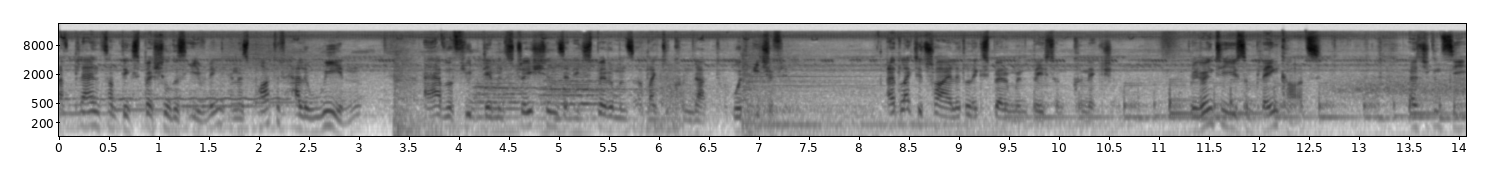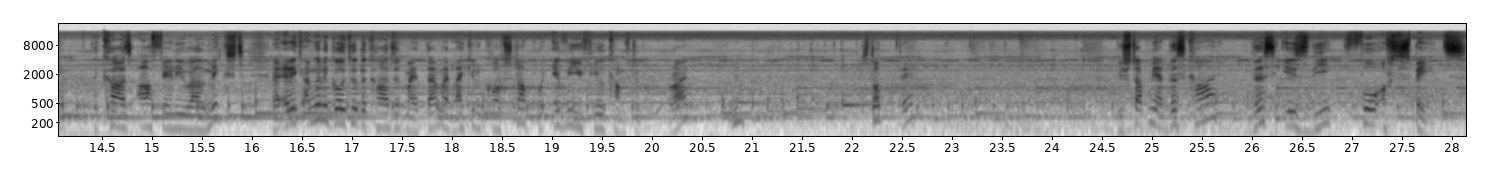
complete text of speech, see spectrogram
I've planned something special this evening, and as part of Halloween, I have a few demonstrations and experiments I'd like to conduct with each of you. I'd like to try a little experiment based on connection. We're going to use some playing cards. As you can see, cards are fairly well mixed. Now, Eric, I'm going to go through the cards with my thumb. I'd like you to call stop wherever you feel comfortable, all right? Stop there. You stop me at this card. This is the four of spades.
